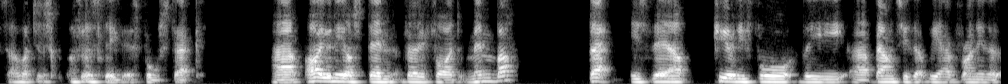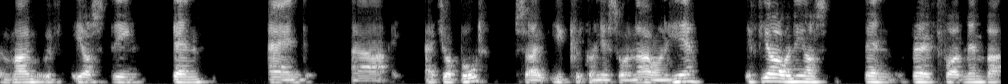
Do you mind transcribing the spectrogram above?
So I just I just leave it as full stack. Uh, EOS Den verified member. That is there purely for the uh, bounty that we have running at the moment with EOS Den and uh, a job board. So you click on yes or no on here. If you are an EOS Den verified member,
